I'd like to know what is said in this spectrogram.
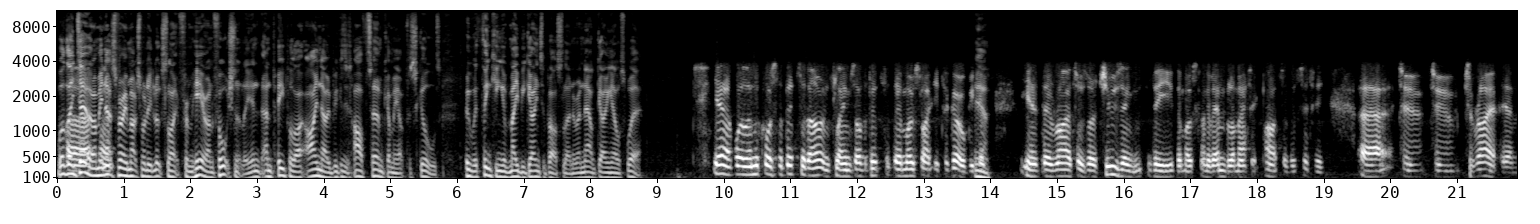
Well, they do. Uh, I mean, that's very much what it looks like from here, unfortunately. And, and people I, I know, because it's half term coming up for schools, who were thinking of maybe going to Barcelona are now going elsewhere. Yeah, well, and of course, the bits that are in flames are the bits that they're most likely to go because you know, the rioters are choosing the, the most kind of emblematic parts of the city uh, to to to riot in.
